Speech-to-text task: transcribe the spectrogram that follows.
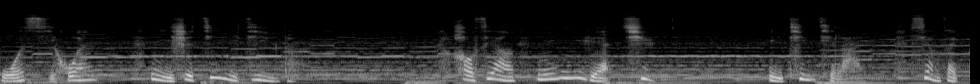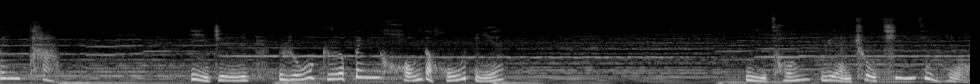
我喜欢你是寂静的，好像你已远去。你听起来像在悲叹，一只如歌悲鸿的蝴蝶。你从远处听见我，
